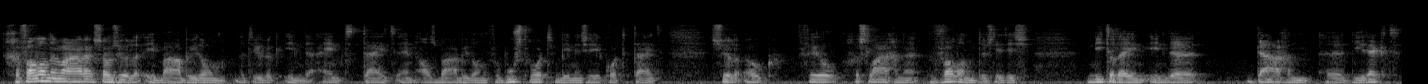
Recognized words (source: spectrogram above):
gevallenen waren, zo zullen in Babylon natuurlijk in de eindtijd en als Babylon verwoest wordt binnen zeer korte tijd, zullen ook veel geslagenen vallen. Dus dit is niet alleen in de dagen uh, direct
